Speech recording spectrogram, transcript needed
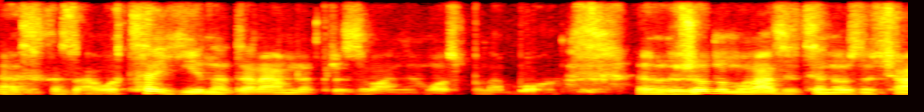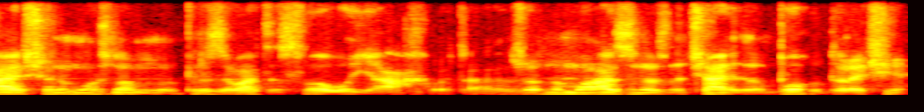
е, сказав. Оце є надаремне призивання Господа Бога. Е, В жодному разі це не означає, що не можна призивати слово Яхве. Та в жодному разі не означає Бог, до речі,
